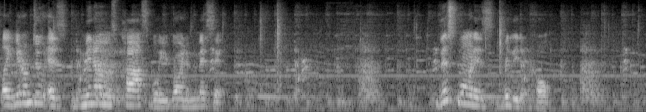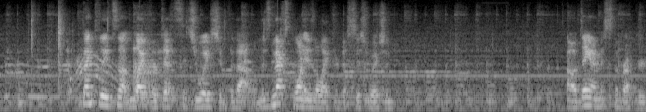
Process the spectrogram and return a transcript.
Like, if you don't do it as minimum as possible, you're going to miss it. This one is really difficult. Thankfully, it's not life or death situation for that one. This next one is a life or death situation. Oh, dang, I missed the record.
